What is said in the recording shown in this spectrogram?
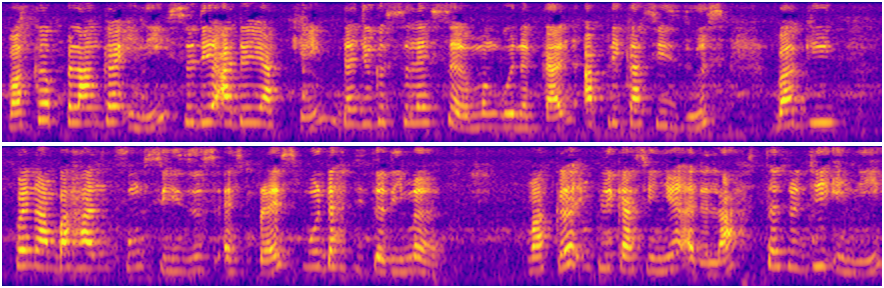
Maka pelanggan ini sedia ada yakin dan juga selesa menggunakan aplikasi Zeus bagi penambahan fungsi Zeus Express mudah diterima. Maka implikasinya adalah strategi ini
